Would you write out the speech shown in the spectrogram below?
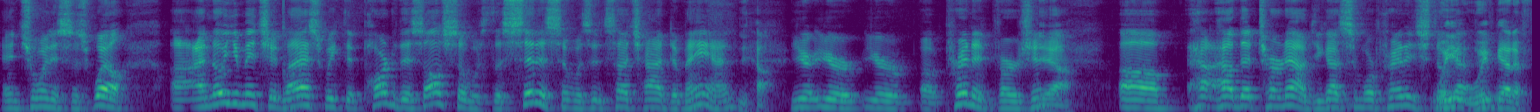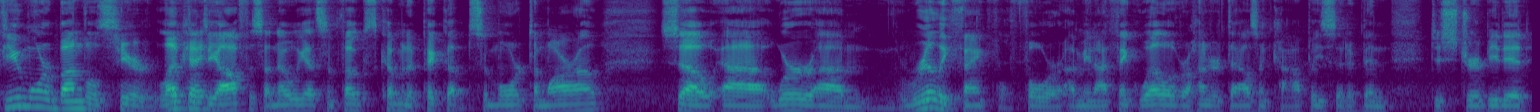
and join us as well. Uh, I know you mentioned last week that part of this also was the Citizen was in such high demand. Yeah. Your your your uh, printed version. Yeah. Um, how, how'd that turn out? You got some more printed? Still we, got we've got a few more bundles here left okay. at the office. I know we got some folks coming to pick up some more tomorrow. So uh, we're um, really thankful for, I mean, I think well over 100,000 copies that have been distributed.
